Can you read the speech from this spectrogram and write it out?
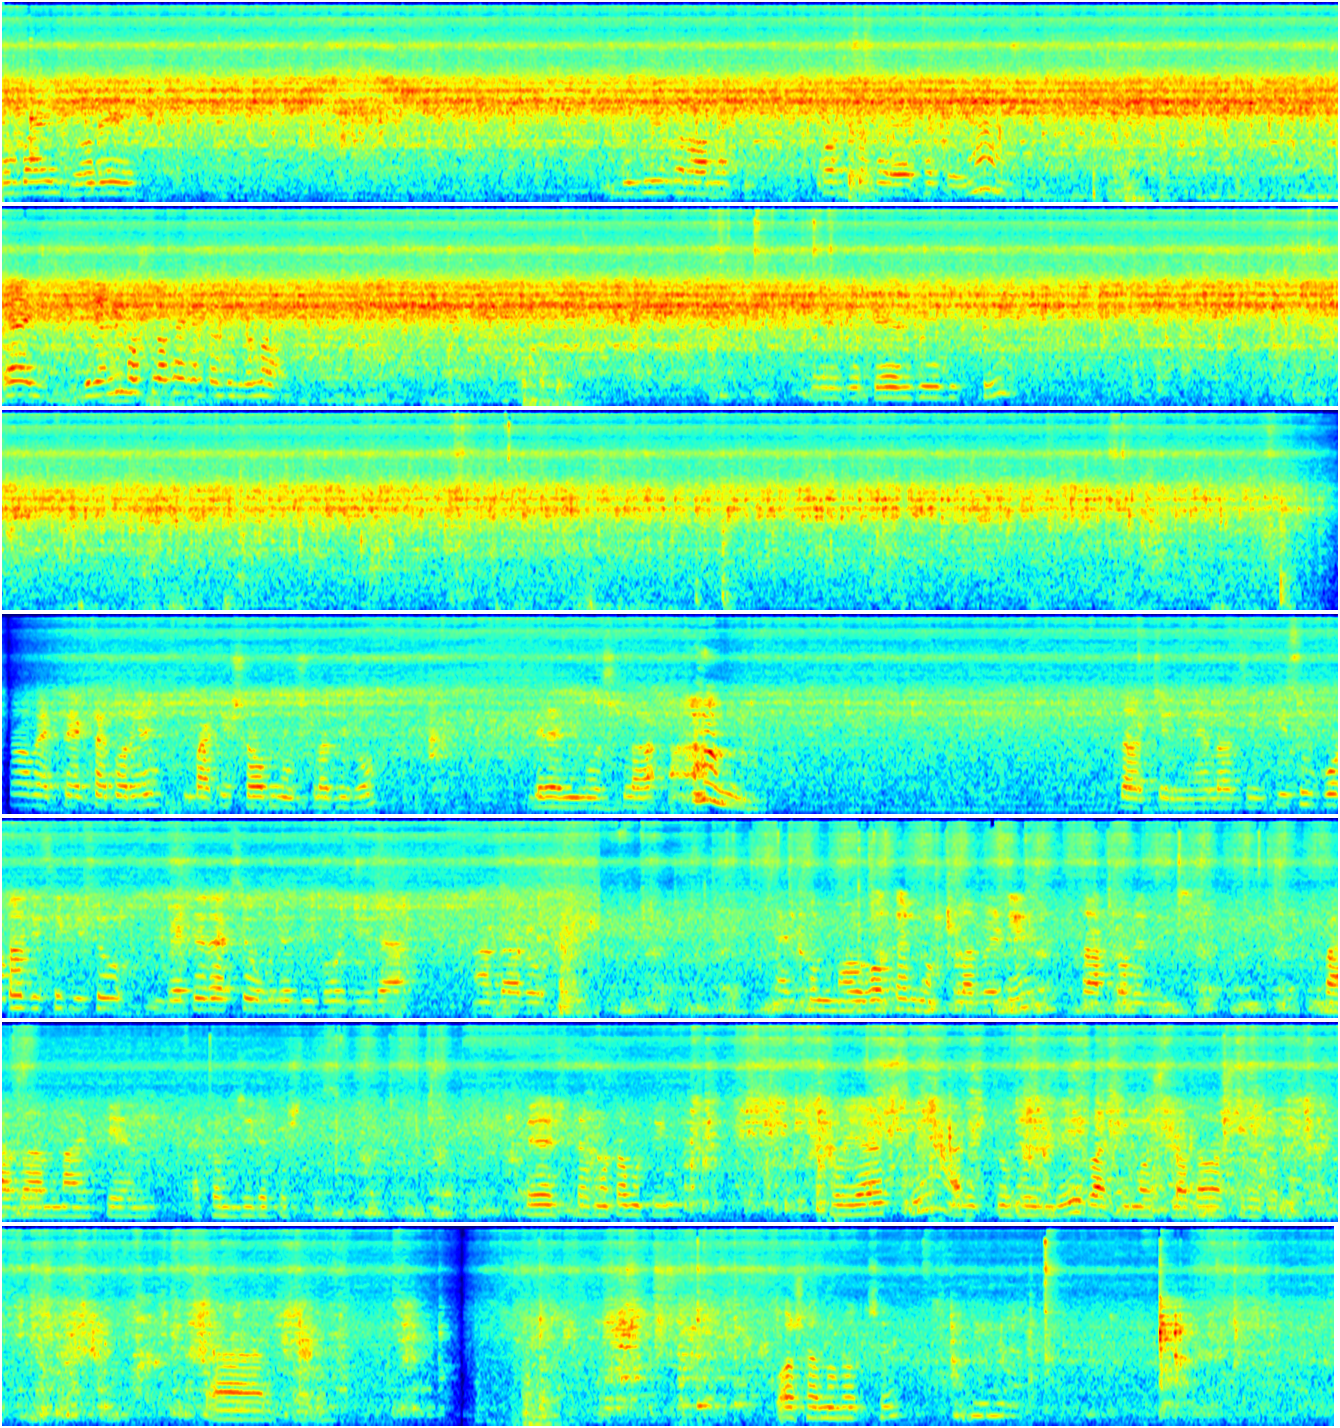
মোবাইল ধরে ভিডিও করে অনেক কষ্ট করে থাকে হ্যাঁ? এই, বিরিয়ানি মশলা প্যাকেটটা দিল এই যে দিয়ে দিচ্ছি। সব একটা একটা করে বাকি সব মশলা দিব। বিরিয়ানি মশলা দারচিনি, এলাচি, কিছু গোটা দিচ্ছি কিছু বেটে রাখছি, ওগুলো দিব, জিরা, আদা, রসুন। একদম মগতে মশলা বেটে তারপরে দিচ্ছি। বাদাম, নারকেল, এখন জিরে পুষতেছি পেঁয়াজটা মোটামুটি হয়ে আসছে, আর একটু হইলে বাকি মশলা দেওয়া শুরু করব তারপরে কষানো হচ্ছে।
